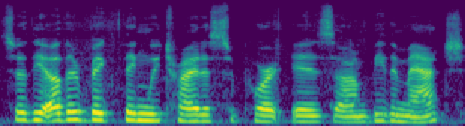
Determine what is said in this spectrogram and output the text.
So the other big thing we try to support is um, be the match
